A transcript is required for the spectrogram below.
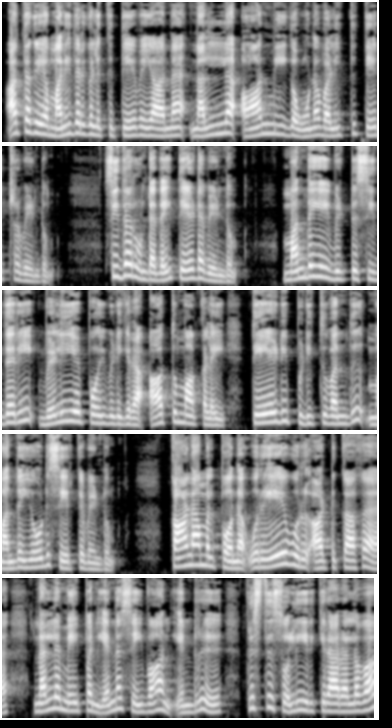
அத்தகைய மனிதர்களுக்கு தேவையான நல்ல ஆன்மீக உணவளித்து தேற்ற வேண்டும். சிதறுண்டதை தேட வேண்டும். மந்தையை விட்டு சிதறி வெளியே போய்விடுகிற ஆத்துமாக்களை தேடி பிடித்து வந்து மந்தையோடு சேர்க்க வேண்டும். காணாமல் போன ஒரே ஒரு ஆட்டுக்காக நல்ல மேய்ப்பன் என்ன செய்வான் என்று கிறிஸ்து சொல்லியிருக்கிறார் அல்லவா?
